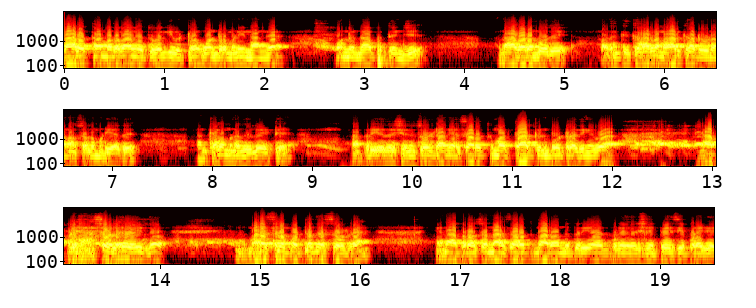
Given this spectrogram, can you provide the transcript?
காலத்தாமதமாக அங்கே துவங்கி விட்டோம் ஒன்றரை மணி நாங்கள் ஒன்று நாற்பத்தஞ்சு. நான் வரும்போது. அதுக்கு காரணம் ஆற்காட்டோட நான் சொல்ல முடியாது. நான் கிளம்புனது லேட்டு. பிரியதர்ஷினி சொல்லிட்டாங்க சரத்குமார் தாக்குன்னு போட்டுறாதீங்கப்பா. அப்படி நான் சொல்லவே இல்லை. மனசில் பட்டதை சொல்கிறேன் ஏன்னா அப்புறம் சொன்னார் சரத்குமார் வந்து பெரிய பெரிய விஷயம் பேசிய பிறகு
